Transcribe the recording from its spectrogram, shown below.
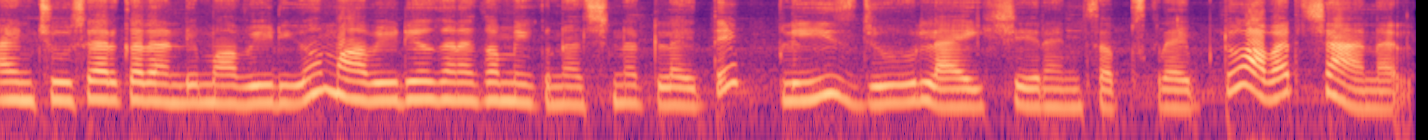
అండ్ చూశారు కదండి మా వీడియో. మా వీడియో కనుక మీకు నచ్చినట్లయితే please do like share and subscribe to our channel.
